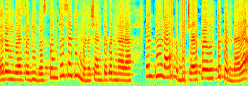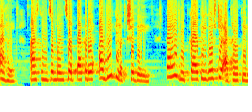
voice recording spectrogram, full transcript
रविवारचा दिवस तुमच्यासाठी मन शांत करणारा पण थोडा विचार प्रवृत्त करणारा आहे. आज तुमचं मन स्वतःकडे अधिक लक्ष देईल. काही भूतकाळातील गोष्टी आठवतील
